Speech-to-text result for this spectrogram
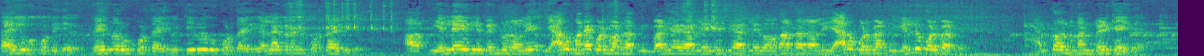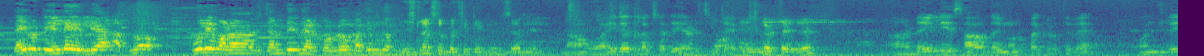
ಸಾಹೇಬ್ರಿಗೂ ಕೊಟ್ಟಿದ್ದೇವೆ ಕ್ರೈಮ್ನವ್ರಿಗೂ ಕೊಡ್ತಾ ಇದ್ದೀವಿ ಟಿವಿಗೂ ಕೊಡ್ತಾ ಇದ್ದೀವಿ ಎಲ್ಲ ಕಡೆನೂ ಕೊಡ್ತಾ ಇದ್ದೀವಿ. ಆ ಎಲ್ಲೇ ಇರಲಿ ಬೆಂಗಳೂರಲ್ಲಿ ಯಾರೂ ಮನೆ ಕೊಡಬಾರ್ದು ಅದು ಬಾಡಿಗೆ ಆಗಲಿ ಲೀಸ್ಗೆ ಆಗಲಿ ವ್ಯವಹಾರದಲ್ಲಾಗಲಿ ಯಾರೂ ಕೊಡಬಾರ್ದು ಎಲ್ಲೂ ಕೊಡಬಾರ್ದು ಅಂತ ಒಂದು ನನ್ನ ಬೇಡಿಕೆ ಇದೆ. ದಯವಿಟ್ಟು ಎಲ್ಲೇ ಇರಲಿ ಅದನ್ನು ಕೂಲಿ ಮಾಡೋ ಜನರಿಂದ ಹಿಡ್ಕೊಂಡು ಮಧ್ಯಮ ಎಷ್ಟು ಲಕ್ಷ ರೂಪಾಯಿ ಸರ್? ನಾವು ಐದೈದು ಲಕ್ಷದ ಎರಡು ಚೀಟಿ ಎಷ್ಟು ಕಟ್ತಾ ಇದ್ರಿ? ಡೈಲಿ ಸಾವಿರದ ಐನೂರು ರೂಪಾಯಿ ಕಟ್ತೇವೆ. ಮಂತ್ಲಿ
